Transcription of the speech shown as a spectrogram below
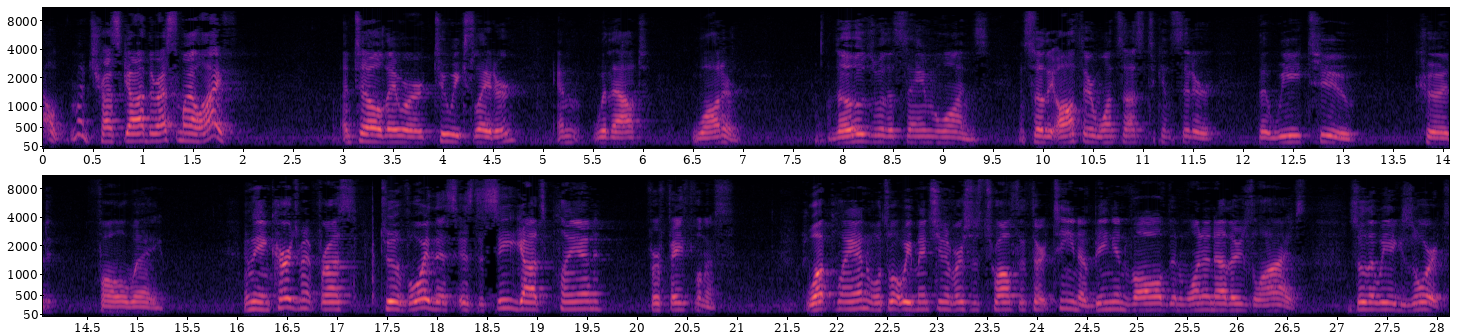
I'm going to trust God the rest of my life. Until they were two weeks later and without water. Those were the same ones. And so the author wants us to consider that we too could fall away. And the encouragement for us to avoid this is to see God's plan for faithfulness. What plan? Well, it's what we mentioned in verses 12 through 13 of being involved in one another's lives so that we exhort,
